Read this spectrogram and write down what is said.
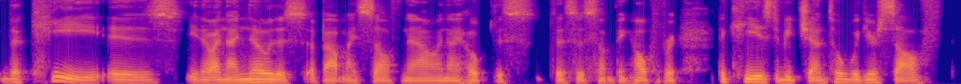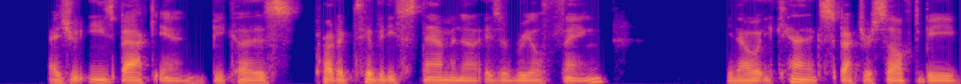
the key is, you know, and I know this about myself now, and I hope this this is something helpful for the key is to be gentle with yourself as you ease back in because productivity stamina is a real thing. You know, you can't expect yourself to be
